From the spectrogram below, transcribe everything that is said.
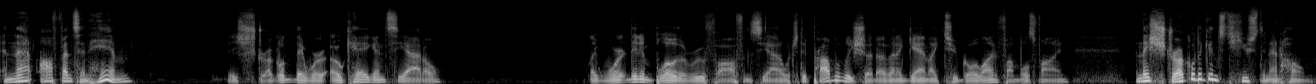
and that offense and him, they struggled. They were okay against Seattle Like we're, they didn't blow the roof off in Seattle, which they probably should have. And again, like two goal line fumbles, fine. And they struggled against Houston at home.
